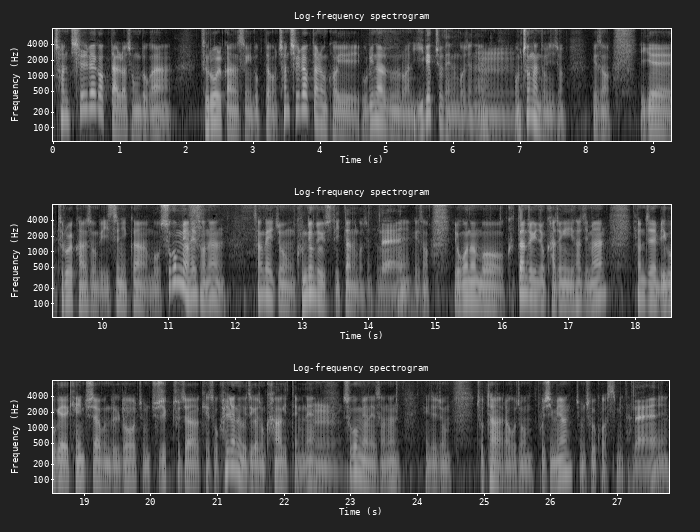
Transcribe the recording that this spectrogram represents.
1,700억 달러 정도가 들어올 가능성이 높다고. 1,700억 달러는 거의 우리나라 돈으로 한 200조 되는 거잖아요. 음. 엄청난 돈이죠. 그래서 이게 들어올 가능성도 있으니까 뭐 수급 면에서는 상당히 좀 긍정적일 수도 있다는 거죠. 네. 네, 그래서 요거는 뭐 극단적인 좀 가정이긴 하지만 현재 미국의 개인 투자분들도 좀 주식 투자 계속 하려는 의지가 좀 강하기 때문에 음. 수급 면에서는 굉장히 좀 좋다라고 좀 보시면 좀 좋을 것 같습니다. 네. 예.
